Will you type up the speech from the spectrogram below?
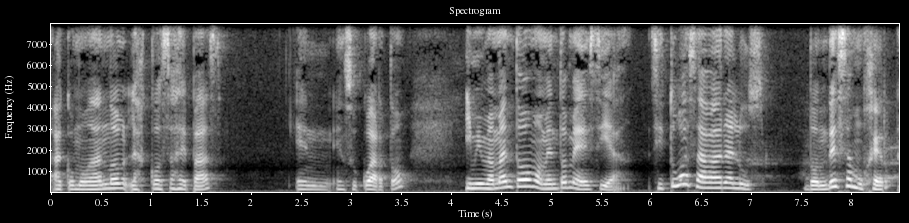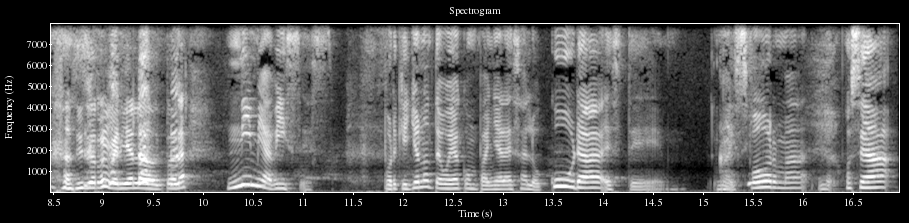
acomodando las cosas de paz en, en su cuarto y mi mamá en todo momento me decía, si tú vas a dar a luz donde esa mujer, así se refería la doctora, ni me avises, porque yo no te voy a acompañar a esa locura, este, no hay forma. O sea,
